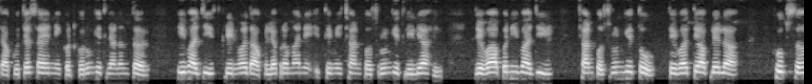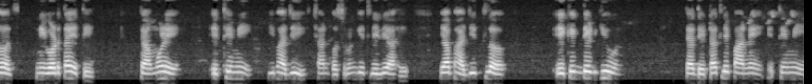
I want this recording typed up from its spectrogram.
चाकूच्या साह्याने कट करून घेतल्यानंतर ही भाजी स्क्रीनवर दाखवल्याप्रमाणे इथे मी छान पसरून घेतलेली आहे. जेव्हा आपण ही भाजी छान पसरून घेतो तेव्हा ती आपल्याला खूप सहज निवडता येते. त्यामुळे येथे मी ही भाजी छान पसरून घेतलेली आहे. या भाजीतलं एक एक देठ घेऊन त्या देठातले पाने येथे मी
